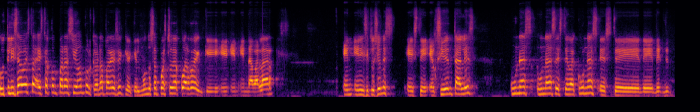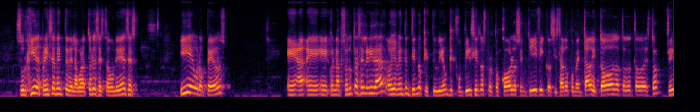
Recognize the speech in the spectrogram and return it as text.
utilizaba esta, esta comparación porque ahora parece que, el mundo se ha puesto de acuerdo en que en, avalar en, instituciones este, occidentales unas, unas este, vacunas este, de, surgidas precisamente de laboratorios estadounidenses y europeos eh, eh, eh, con absoluta celeridad. Obviamente entiendo que tuvieron que cumplir ciertos protocolos científicos y está documentado y todo, todo, todo esto. Sí,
